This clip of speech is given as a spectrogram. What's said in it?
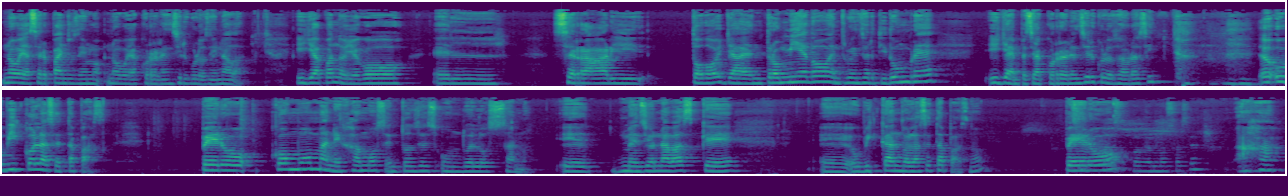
no voy a hacer panchos, no, no voy a correr en círculos ni nada. Y ya cuando llegó el cerrar y todo, ya entró miedo, entró incertidumbre y ya empecé a correr en círculos, ahora sí. Ubico las etapas. Pero, ¿cómo manejamos entonces un duelo sano? Eh, mencionabas que eh, ubicando las etapas, ¿no? Pero... ¿Qué podemos hacer? Ajá.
